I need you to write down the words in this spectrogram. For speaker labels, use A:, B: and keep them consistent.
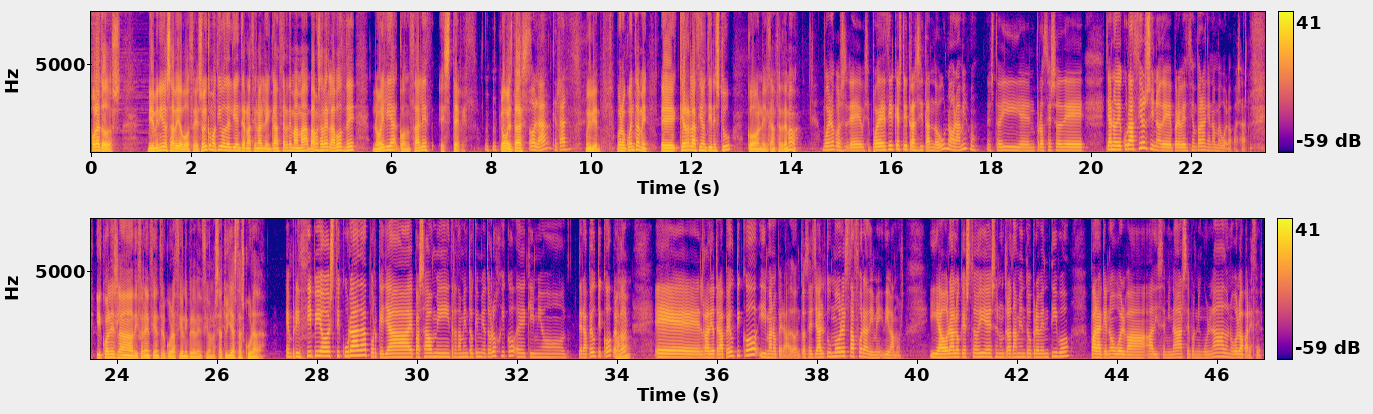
A: Hola a todos. Bienvenidos a Veo Voces. Hoy, con motivo del Día Internacional del Cáncer de Mama, vamos a ver la voz de Noelia González Estevez. ¿Cómo estás?
B: Hola, ¿qué tal?
A: Muy bien. Bueno, cuéntame, eh, ¿qué relación tienes tú con el cáncer de mama?
B: Bueno, pues eh, se puede decir que estoy transitando uno ahora mismo. Estoy en proceso de, ya no de curación, sino de prevención para que no me vuelva a pasar.
A: ¿Y cuál es la diferencia entre curación y prevención? O sea, tú ya estás curada.
B: En principio estoy curada porque ya he pasado mi tratamiento quimiotológico, eh, quimioterapéutico, perdón, eh, el radioterapéutico y me han operado. Entonces ya el tumor está fuera de mí, digamos. Y ahora lo que estoy es en un tratamiento preventivo para que no vuelva a diseminarse por ningún lado, no vuelva a aparecer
